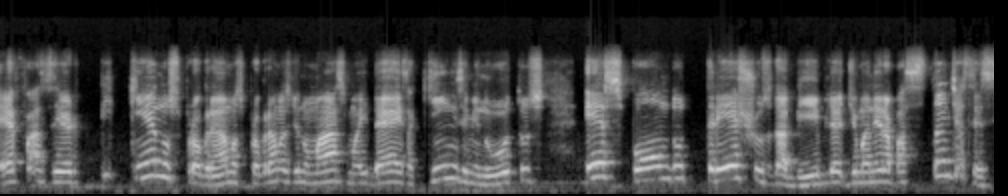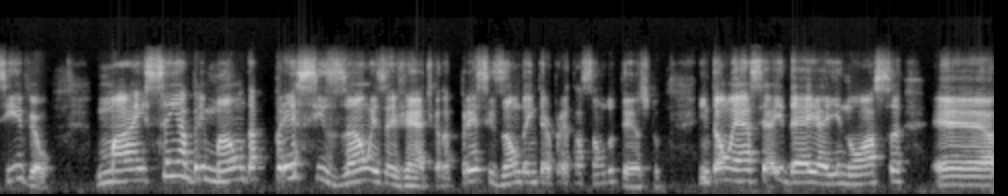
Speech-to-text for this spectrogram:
é fazer pequenos programas, programas de no máximo aí 10 a 15 minutos, expondo trechos da Bíblia de maneira bastante acessível, mas sem abrir mão da precisão exegética, da precisão da interpretação do texto. Então, essa é a ideia aí nossa. É,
